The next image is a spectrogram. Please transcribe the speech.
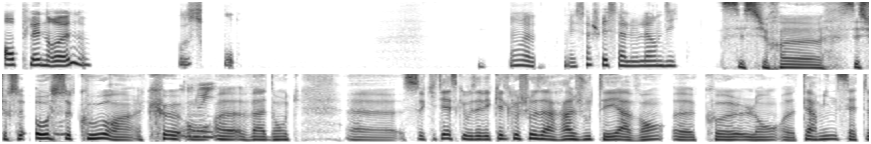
en pleine run. Au secours. Voilà. Mais ça, je fais ça le lundi. C'est sur, euh, c'est sur ce haut secours hein, que on Oui. euh, va donc euh, se quitter. Est-ce que vous avez quelque chose à rajouter avant que l'on termine cette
